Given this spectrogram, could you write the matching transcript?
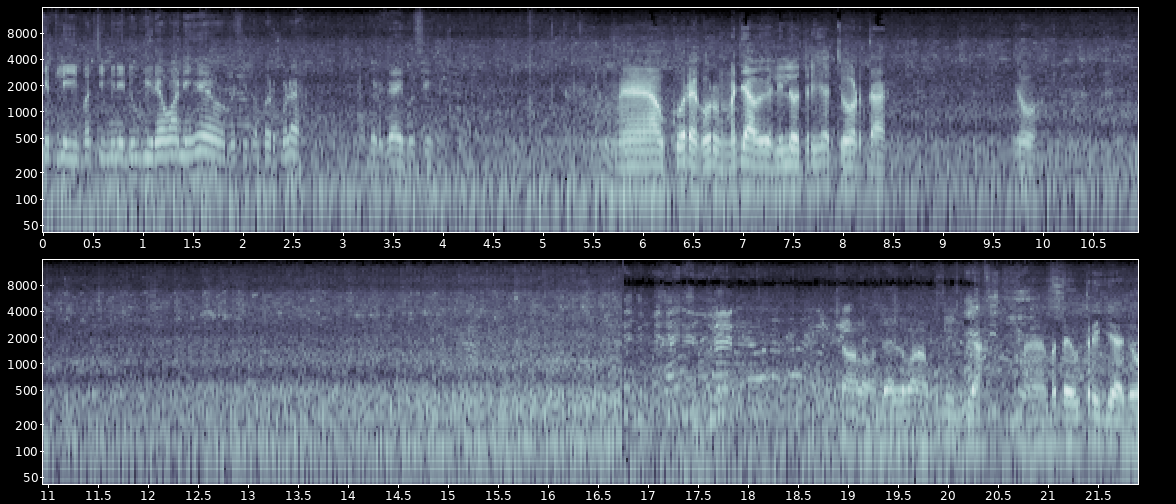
કેટલી પચીસ મિનિટ ઊભી રહેવાની છે પછી ખબર પડે. આગળ જાય પછી. ને આવું કોરે કોરું મજા આવે, લીલોતરી છે, જોરદાર. જો ચાલો, દેલવાળા પૂગી ગયા. ને બધા ઉતરી ગયા જો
